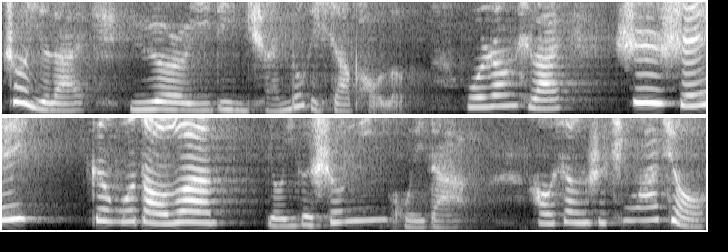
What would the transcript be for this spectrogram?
这一来，鱼儿一定全都给吓跑了。我嚷起来：“是谁跟我捣乱？”有一个声音回答，好像是青蛙叫，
